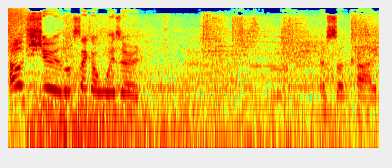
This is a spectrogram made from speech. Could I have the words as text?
Oh shoot! It looks like a wizard of some kind.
